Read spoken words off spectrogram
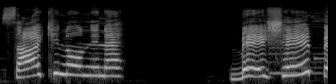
Sakin ol nine. B şey B.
